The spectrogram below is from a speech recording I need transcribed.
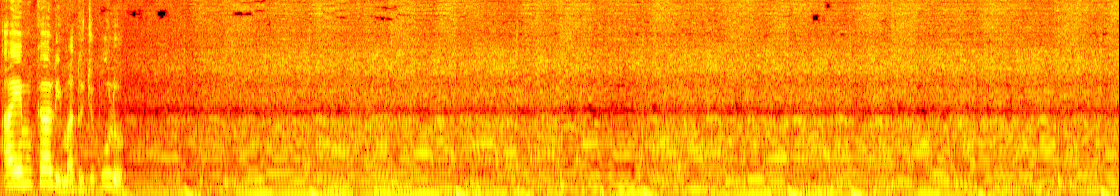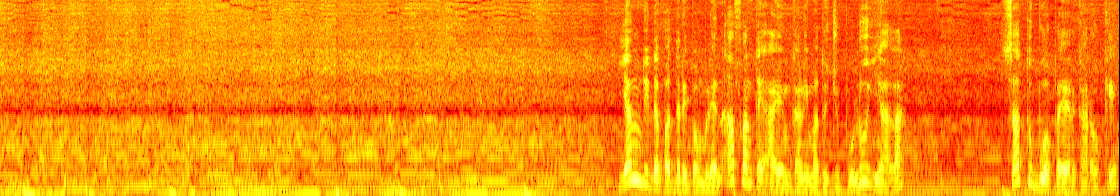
AMK 570. Yang didapat dari pembelian Avante AMK 570 ialah satu buah player karaoke,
